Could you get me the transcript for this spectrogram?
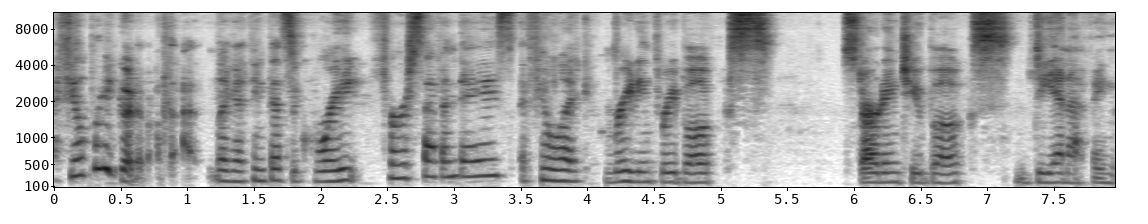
I feel pretty good about that. Like, I think that's a great first seven days. I feel like reading three books, starting two books, DNFing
